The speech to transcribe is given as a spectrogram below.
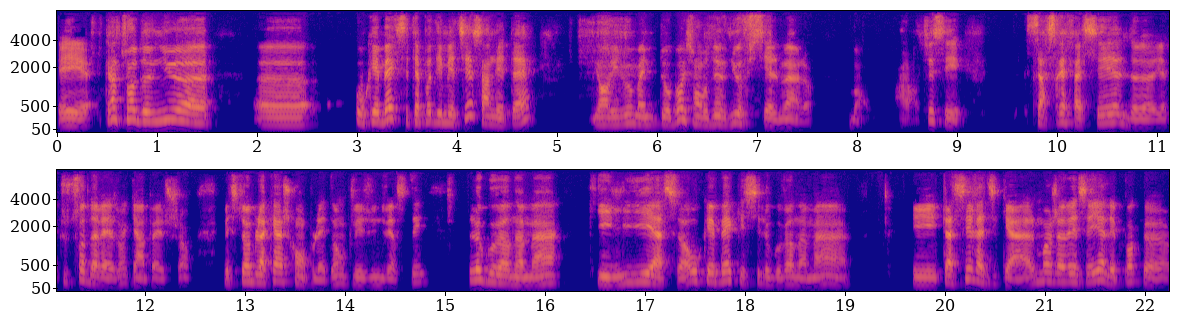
Et quand ils sont devenus euh, euh, au Québec, ce n'était pas des métis, en était. Ils ont arrivé au Manitoba, ils sont redevenus officiellement. Là. Bon, alors, tu sais, ça serait facile. il y a toutes sortes de raisons qui empêchent ça. Mais c'est un blocage complet. Donc, les universités, le gouvernement qui est lié à ça. Au Québec, ici, le gouvernement est assez radical. Moi, j'avais essayé à l'époque, euh,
